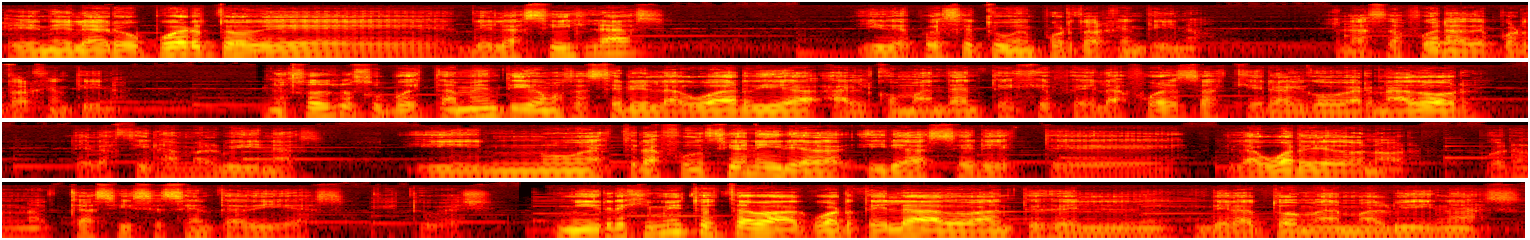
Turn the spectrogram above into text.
En el aeropuerto de, las islas y después estuve en Puerto Argentino, en las afueras de Puerto Argentino. Nosotros supuestamente íbamos a hacerle la guardia al comandante en jefe de las fuerzas, que era el gobernador de las Islas Malvinas, y nuestra función era ir a hacer este, la guardia de honor. Fueron casi 60 días que estuve allí. Mi regimiento estaba acuartelado antes de la toma de Malvinas,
